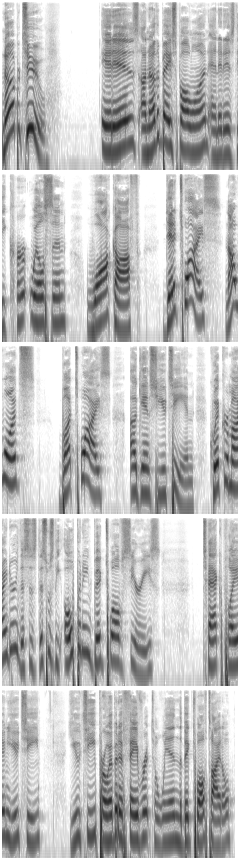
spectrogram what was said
number two it is another baseball one and it is the Kurt Wilson walk off. Did it twice, not once, but twice against UT. And quick reminder, this is this was the opening Big 12 series. Tech playing UT. UT prohibitive favorite to win the Big 12 title.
